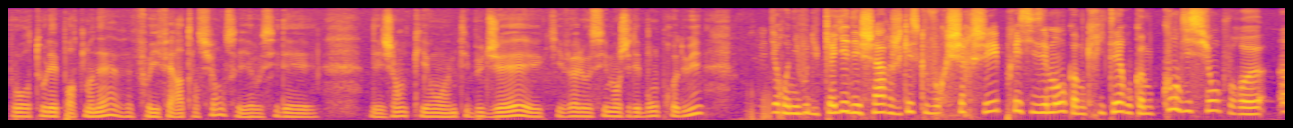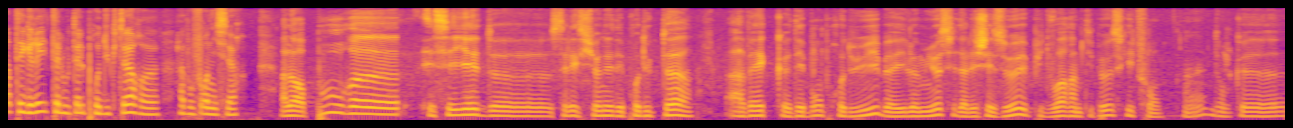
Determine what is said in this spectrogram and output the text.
pour tous les porte-monnaies. Il faut y faire attention. qu'il y a aussi des, gens qui ont un petit budget et qui veulent aussi manger des bons produits. Dire au niveau du cahier des charges, qu'est-ce que vous recherchez précisément comme critère ou comme condition pour intégrer tel ou tel producteur à vos fournisseurs? Alors pour euh, essayer de sélectionner des producteurs avec euh, des bons produits, ben, le mieux c'est d'aller chez eux et puis de voir un petit peu ce qu'ils font. hein. Donc euh,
